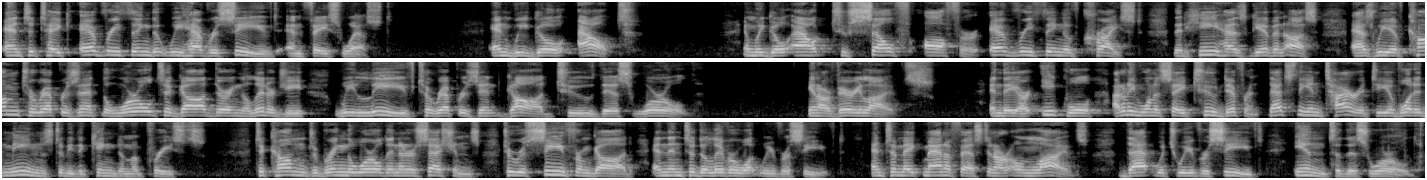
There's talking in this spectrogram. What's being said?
and to take everything that we have received and face west. And we go out and we go out to self offer everything of Christ that He has given us. As we have come to represent the world to God during the liturgy, we leave to represent God to this world in our very lives. And they are equal. I don't even want to say two different. That's the entirety of what it means to be the kingdom of priests to come to bring the world in intercessions, to receive from God, and then to deliver what we've received and to make manifest in our own lives that which we've received into this world.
